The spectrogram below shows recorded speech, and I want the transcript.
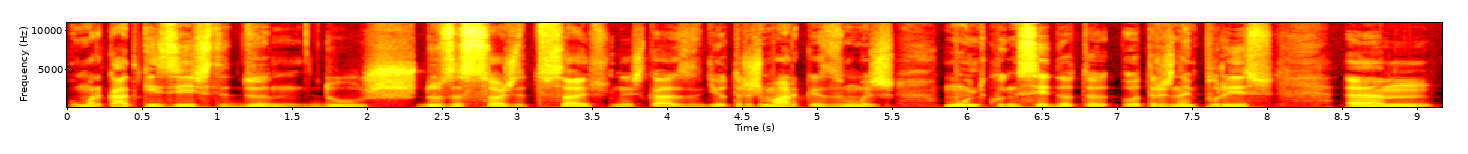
o mercado que existe de, dos, dos acessórios de terceiros, neste caso de outras marcas, umas muito conhecidas, outras nem por isso. Um, ehm,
